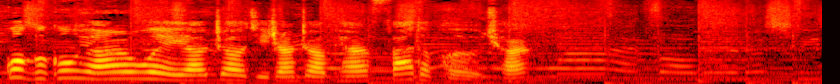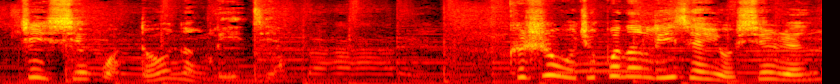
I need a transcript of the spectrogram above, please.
逛个公园，我也要照几张照片发到朋友圈。这些我都能理解，可是我就不能理解有些人。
